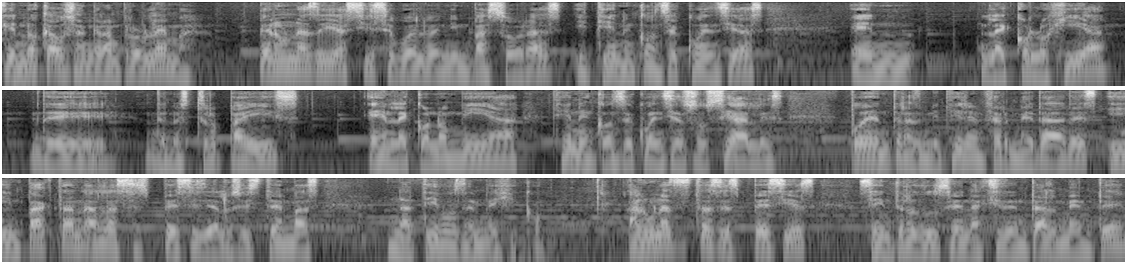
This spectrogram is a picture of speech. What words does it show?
que no causan gran problema, pero unas de ellas sí se vuelven invasoras y tienen consecuencias en la ecología de, de nuestro país, en la economía, tienen consecuencias sociales, pueden transmitir enfermedades e impactan a las especies y a los sistemas nativos de México. Algunas de estas especies se introducen accidentalmente,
